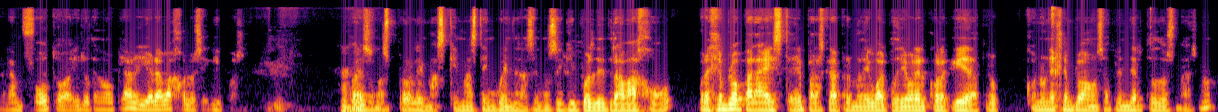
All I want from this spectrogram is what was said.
gran foto, ahí lo tengo claro, y ahora bajo los equipos. ¿Cuáles son los problemas que más te encuentras en los equipos de trabajo? Por ejemplo, para este, ¿eh? para escalar, pero me da igual, podría valer cualquiera, pero con un ejemplo vamos a aprender todos más, ¿no?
